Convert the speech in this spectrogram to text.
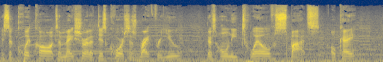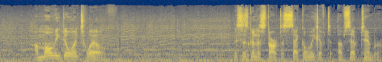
It's a quick call to make sure that this course is right for you. There's only 12 spots, okay? I'm only doing 12. This is going to start the second week of, of September.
